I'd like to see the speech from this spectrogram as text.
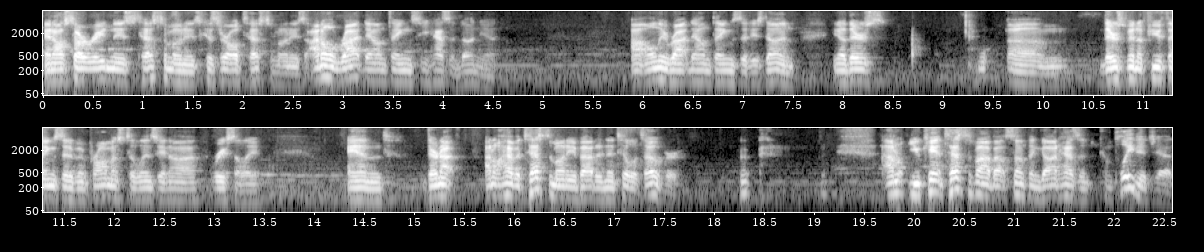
And I'll start reading these testimonies because they're all testimonies. I don't write down things he hasn't done yet. I only write down things that he's done. You know, there's um, there's been a few things that have been promised to Lindsay and I recently, and they're not. I don't have a testimony about it until it's over. I don't. You can't testify about something God hasn't completed yet,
